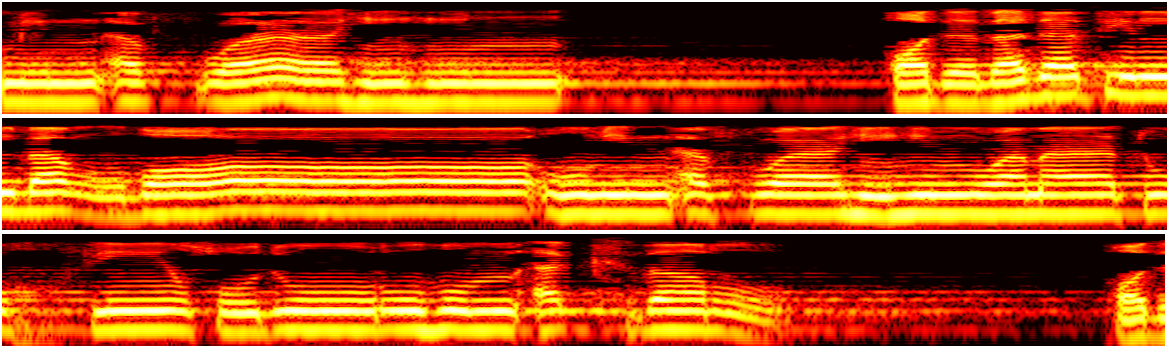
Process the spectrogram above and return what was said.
مِنْ أَفْوَاهِهِمْ قَدْ بَدَتِ الْبَغْضَاءُ مِنْ أَفْوَاهِهِمْ وَمَا تُخْفِي صُدُورُهُمْ أَكْبَرُ قَدْ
